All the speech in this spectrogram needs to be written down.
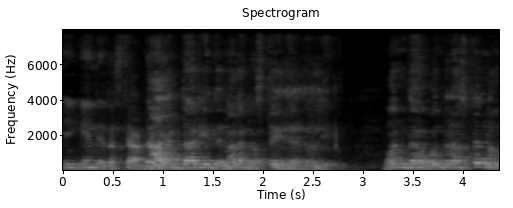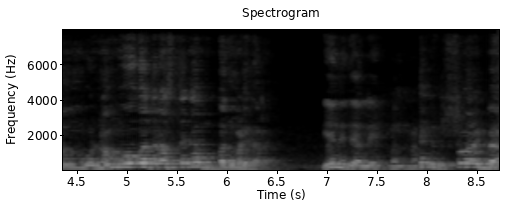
ಈಗೇನು ರಸ್ತೆ ಅಡ್ಡ ನಾಲ್ಕು ದಾರಿ ಇದೆ ನಾಲ್ಕು ರಸ್ತೆ ಇದೆ ಅದರಲ್ಲಿ. ಒಂದು ಒಂದು ರಸ್ತೆ ನಮ್ಮ ನಮ್ಮ ಹೋಗೋದು ರಸ್ತೆನೇ ಬಂದ್ ಮಾಡಿದ್ದಾರೆ. ಏನಿದೆ ಅಲ್ಲಿ? ಬಂದ್ ಮಾಡಿ ಸುಮಾರು ಬ-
